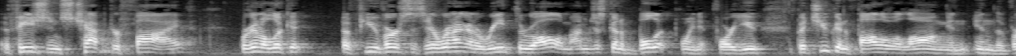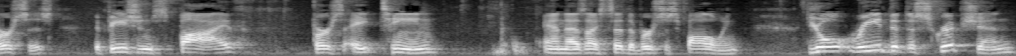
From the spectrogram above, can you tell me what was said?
Ephesians chapter 5, we're going to look at a few verses here. We're not going to read through all of them. I'm just going to bullet point it for you, but you can follow along in, in the verses. Ephesians 5, verse 18, and as I said, the verses following. You'll read the description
